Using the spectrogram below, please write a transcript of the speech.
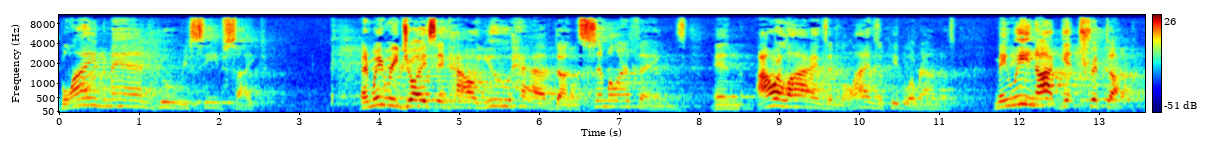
blind man who receives sight. And we rejoice in how you have done similar things in our lives and in the lives of people around us. May we not get tripped up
